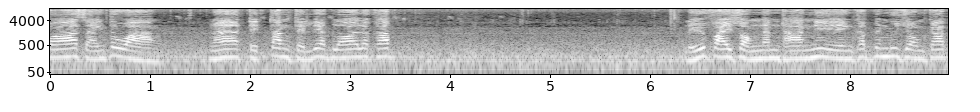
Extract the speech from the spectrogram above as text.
ฟ้าแสงสว่างนะติดตั้งเสร็จเรียบร้อยแล้วครับ หรือไฟส่องนำทางนี่เองครับท่านผู้ชมครับ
